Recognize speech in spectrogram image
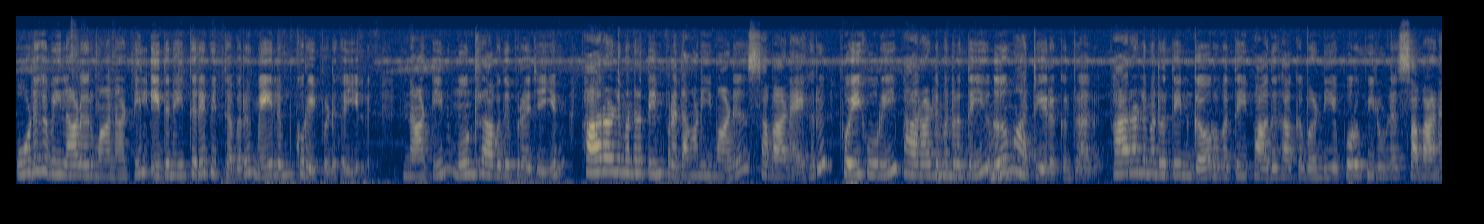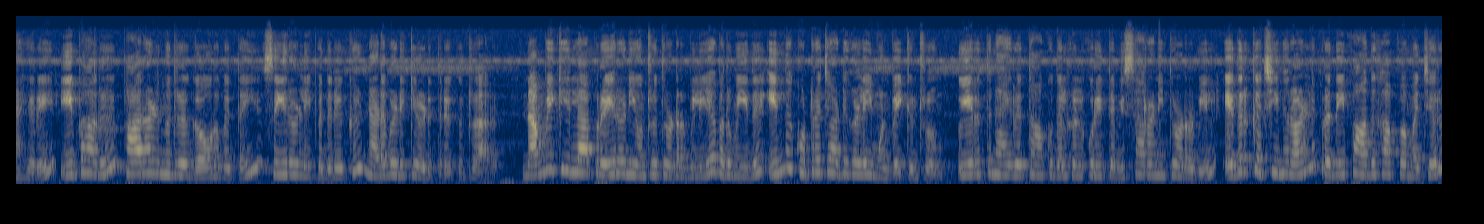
ஊடகவியலாளர் மாநாட்டில் இதனை தெரிவித்தவர் மேலும் குறிப்பிடுகையில் நாட்டின் மூன்றாவது பிரஜையும் பாராளுமன்றத்தின் பிரதானியுமான சபாநாயகர் பொய்கூறி பாராளுமன்றத்தை ஏமாற்றியிருக்கின்றார். பாராளுமன்றத்தின் கௌரவத்தை பாதுகாக்க வேண்டிய பொறுப்பில் உள்ள சபாநாயகரே இவ்வாறு பாராளுமன்ற கௌரவத்தை சீரழிப்பதற்கு நடவடிக்கை எடுத்திருக்கின்றார். நம்பிக்கையில்லா பிரேரணி ஒன்று தொடர்பிலேயே அவர் மீது இந்த குற்றச்சாட்டுகளை முன்வைக்கின்றோம். உயிர்த்த ஞாயிறு தாக்குதல்கள் குறித்த விசாரணை தொடர்பில் எதிர்க்கட்சியினரால் பிரதி பாதுகாப்பு அமைச்சர்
